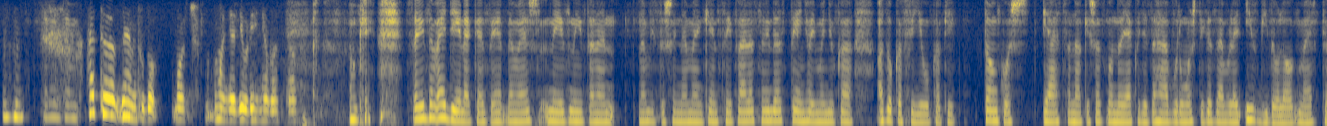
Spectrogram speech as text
Uh-huh. Szerintem... Hát nem tudom, bocs, mondja Gyuri nyugodtan. Oké. Okay. Szerintem egyéneket érdemes nézni, talán nem biztos, hogy nem enként szétválasztani, de az tény, hogy mondjuk a, azok a fiúk, akik tankos játszanak, és azt gondolják, hogy ez a háború most igazából egy izgi dolog, mert,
